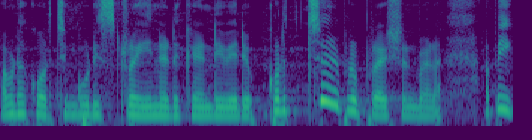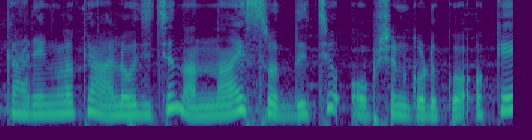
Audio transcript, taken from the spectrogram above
അവിടെ കുറച്ചും കൂടി സ്ട്രെയിൻ എടുക്കേണ്ടി വരും. കുറച്ചൊരു പ്രിപ്പറേഷൻ വേണം. അപ്പോൾ ഈ കാര്യങ്ങളൊക്കെ ആലോചിച്ച് നന്നായി ശ്രദ്ധിച്ച് ഓപ്ഷൻ കൊടുക്കുക ഓക്കെ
